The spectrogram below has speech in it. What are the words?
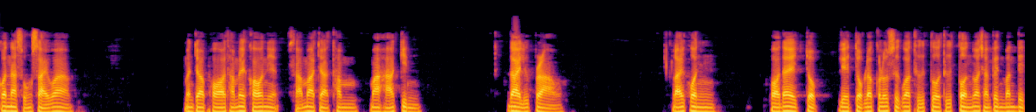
ก็น่าสงสัยว่า มันจะพอทำให้เขาเนี่ยสามารถจะทำมาหากิน ได้หรือเปล่า หลายคนพอได้จบเรียนจบแล้วก็รู้สึกว่าถือตัวถือตนว่าฉันเป็นบัณฑิต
